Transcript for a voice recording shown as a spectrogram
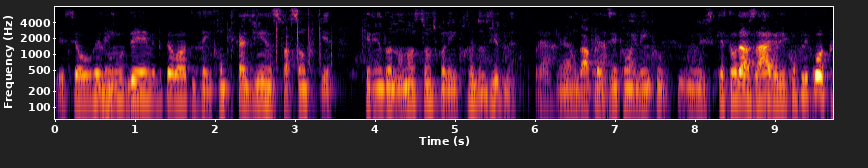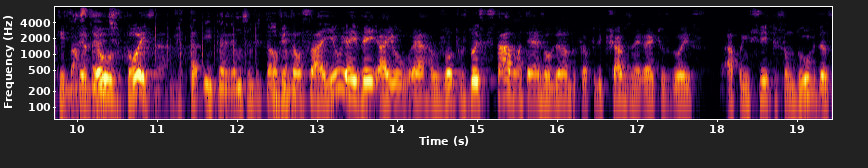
Esse é o resumo bem, DM do Pelotas. Bem complicadinha a situação, porque querendo ou não, nós estamos com o elenco reduzido, né? É, não dá para é. dizer que é um elenco. A questão da zaga ali complicou, porque Bastante. perdeu os dois, né? Vita... E perdemos o Vitão. O Vitão também. saiu e aí veio aí o, é, os outros dois que estavam até jogando, que é o Felipe Chaves e o Negrete, os dois, a princípio, são dúvidas.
